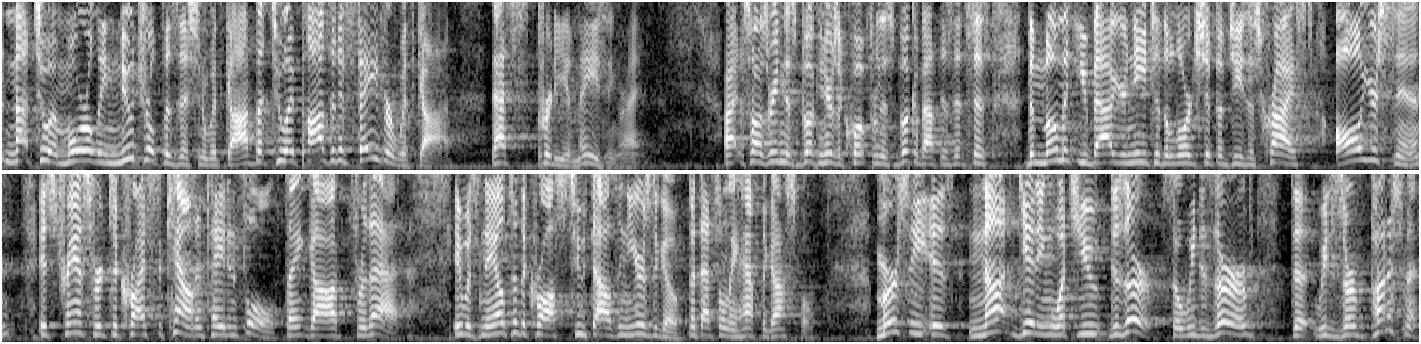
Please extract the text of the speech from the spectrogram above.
not to a morally neutral position with God, but to a positive favor with God. That's pretty amazing, right? Right, so I was reading this book, and here's a quote from this book about this. It says, The moment you bow your knee to the Lordship of Jesus Christ, all your sin is transferred to Christ's account and paid in full. Thank God for that. It was nailed to the cross 2,000 years ago, but that's only half the gospel. Mercy is not getting what you deserve. So we deserve the, we deserve punishment.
